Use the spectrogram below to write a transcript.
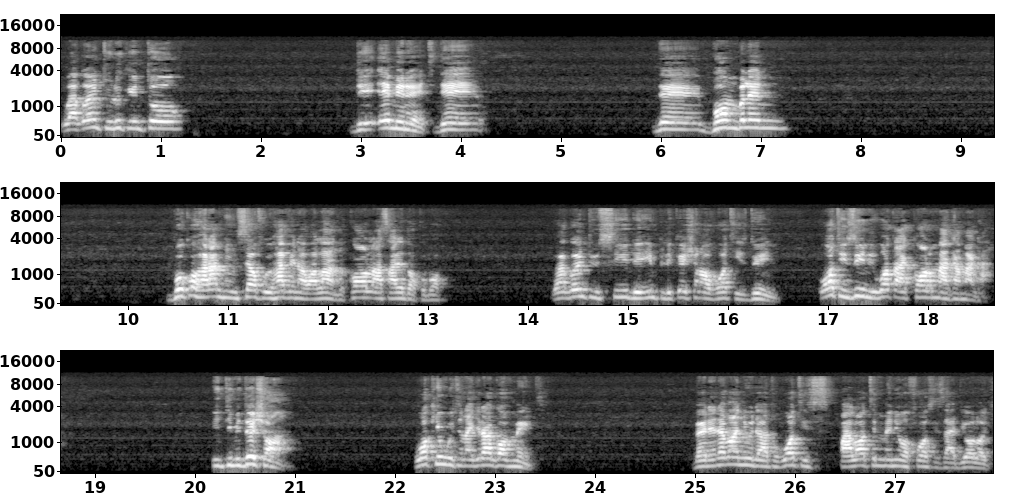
we are going to look into the emirate, the the bumbling Boko Haram himself will have in our land, called Asari Dokubo. We are going to see the implication of what he's doing. What he's doing is what I call maga maga. Intimidation. Working with the Nigerian government. But they never knew that what is piloting many of us is ideology.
